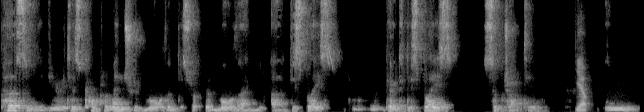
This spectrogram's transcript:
personally view it as complementary more than disrupt, more than uh, displace, going to displace subtractive. Yep. Um,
